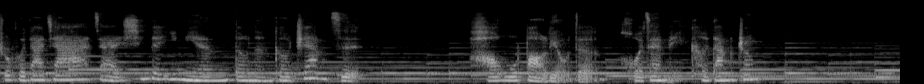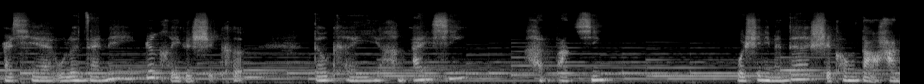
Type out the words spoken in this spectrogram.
祝福大家在新的一年都能够这样子，毫无保留的活在每一刻当中，而且无论在那任何一个时刻，都可以很安心、很放心。我是你们的时空导航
